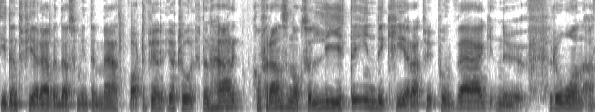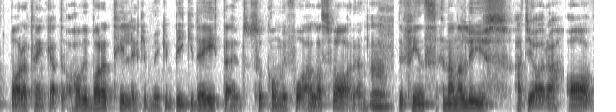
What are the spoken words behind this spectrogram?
identifiera även det som inte är mätbart. För jag, jag tror den här konferensen också lite indikerar att vi är på väg nu från att bara tänka att har vi bara tillräckligt mycket big data så kommer vi få alla svaren. Mm. Det finns en analys att göra av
